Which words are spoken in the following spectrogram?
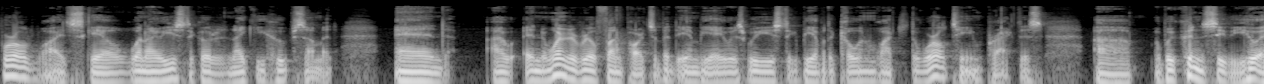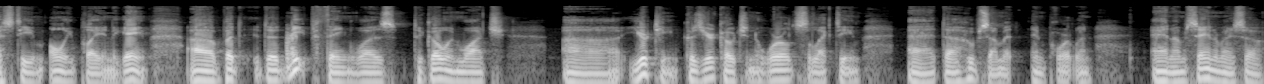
worldwide scale when I used to go to the Nike Hoop Summit. And I, and one of the real fun parts about the NBA was we used to be able to go and watch the world team practice. Uh, but we couldn't see the U.S. team only play in the game. Uh, but the neat thing was to go and watch uh, your team because you're coaching the world select team at uh, Hoop Summit in Portland. And I'm saying to myself,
